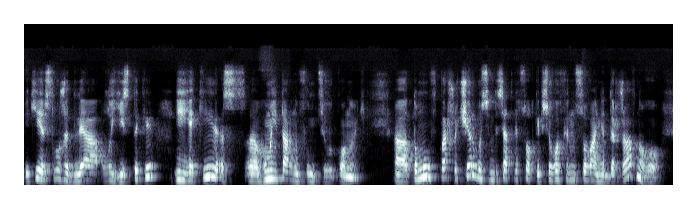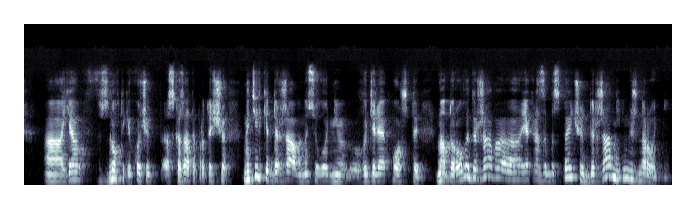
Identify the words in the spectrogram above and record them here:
які служать для логістики і які е, гуманітарну функцію виконують. Е, Тому в першу чергу 70% всього фінансування державного. Я знов таки хочу сказати про те, що не тільки держава на сьогодні виділяє кошти на дороги, держава е, якраз забезпечує державні і міжнародні.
